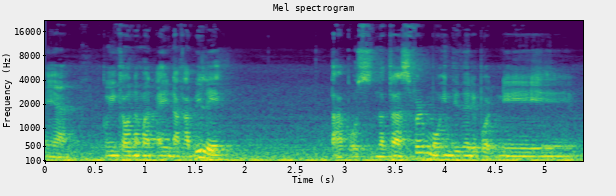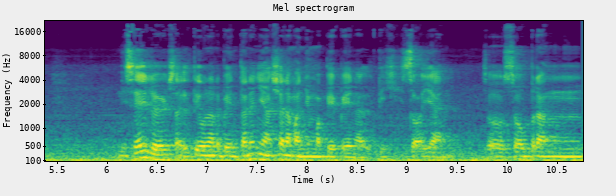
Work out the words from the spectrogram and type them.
Ayan, kung ikaw naman ay nakabili, tapos na-transfer mo, hindi na-report ni ni seller sa LTO na nabenta na niya, siya naman yung mapipenalty. So, ayan. So, sobrang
